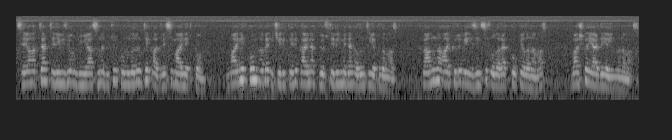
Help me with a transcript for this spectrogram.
seyahatten televizyon dünyasına bütün konuların tek adresi MyNet.com. MyNet.com haber içerikleri kaynak gösterilmeden alıntı yapılamaz. Kanuna aykırı ve izinsiz olarak kopyalanamaz, başka yerde yayınlanamaz.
